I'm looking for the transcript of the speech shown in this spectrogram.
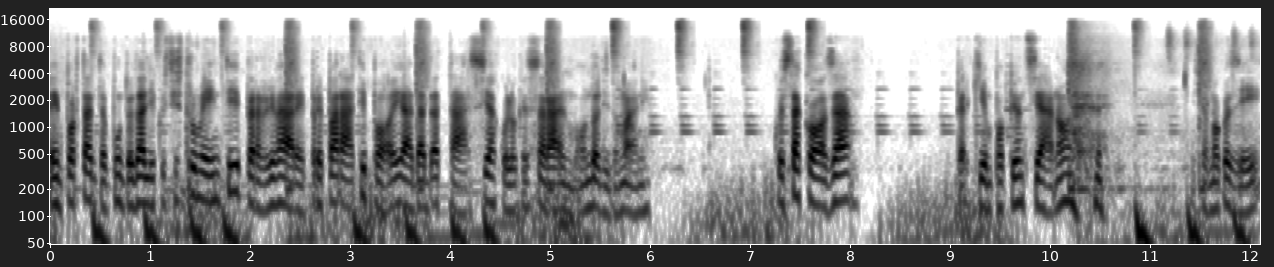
È importante appunto dargli questi strumenti per arrivare preparati poi ad adattarsi a quello che sarà il mondo di domani. Questa cosa, per chi è un po' più anziano, diciamo così,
